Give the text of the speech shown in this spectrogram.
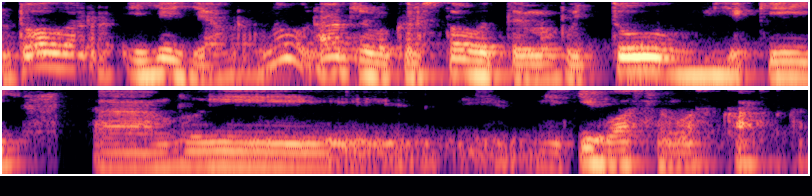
долар і є євро. Ну, раджу використовувати, мабуть, ту, в якій ви, в якій, власне, у вас картка.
